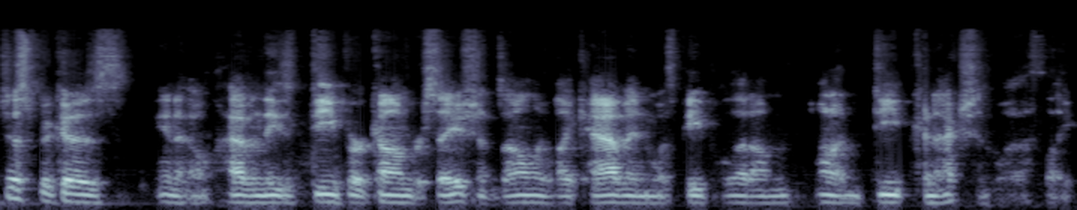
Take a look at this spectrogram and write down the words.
just because you know having these deeper conversations, I only like having with people that I'm on a deep connection with, like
